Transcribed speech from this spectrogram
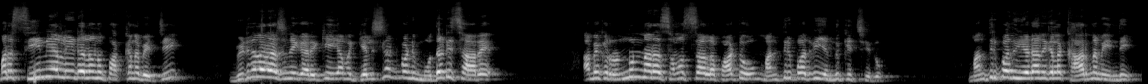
మరి సీనియర్ లీడర్లను పక్కన పెట్టి విడుదల రజనీ గారికి ఆమె గెలిచినటువంటి మొదటిసారే ఆమెకు రెండున్నర సంవత్సరాల పాటు మంత్రి పదవి ఎందుకు ఇచ్చిర్రు? మంత్రి పదవి ఇవ్వడానికి గల కారణం ఏంది?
